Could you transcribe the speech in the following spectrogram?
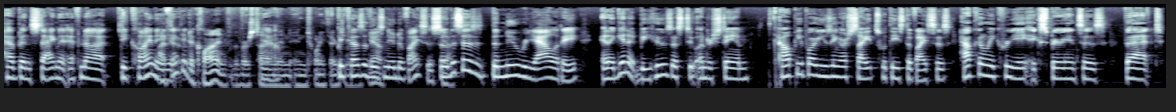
have been stagnant, if not declining. I think they declined for the first time yeah. in, in 2013 because of yeah. these new devices. So, yeah. this is the new reality. And again, it behooves us to understand how people are using our sites with these devices. How can we create experiences that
